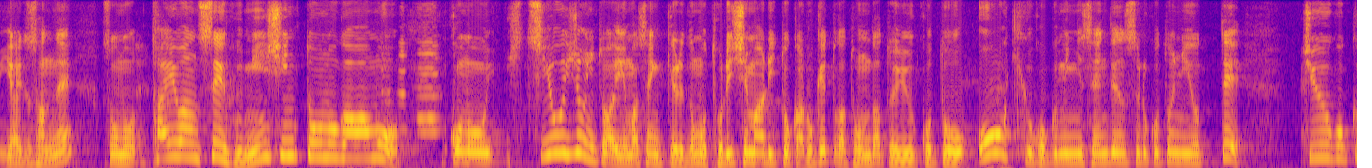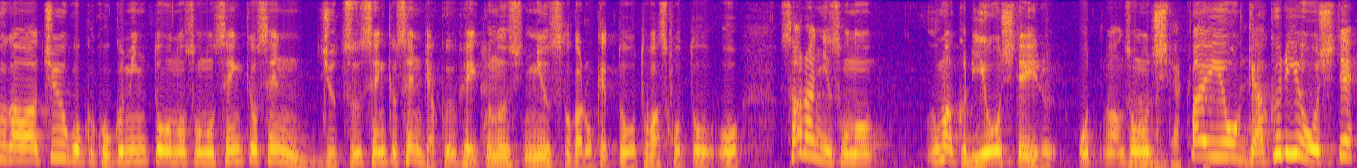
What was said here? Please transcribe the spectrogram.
矢井田さんね、その台湾政府、民進党の側も、この必要以上にとは言いませんけれども、取り締まりとかロケットが飛んだということを大きく国民に宣伝することによって、中国側、中国国民党のその選挙戦術、選挙戦略、フェイクニュースとかロケットを飛ばすことをさらにそのうまく利用している、その失敗を逆利用して、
